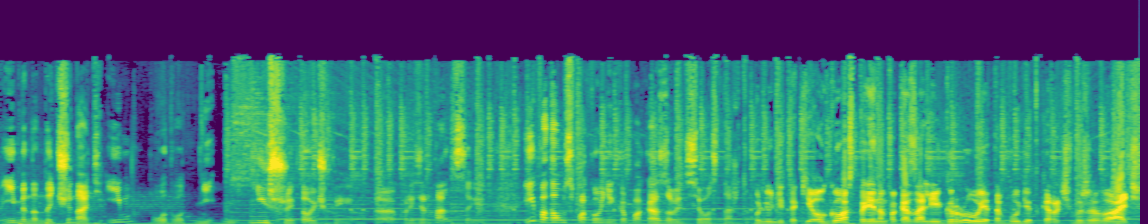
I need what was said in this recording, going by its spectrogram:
именно начинать им, вот, вот ни, низшей точкой э, презентации, и потом спокойненько показывать все остальное. Чтобы люди такие, о господи, нам показали игру, это будет, короче, выживач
